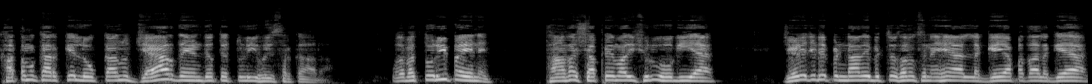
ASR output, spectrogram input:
ਖਤਮ ਕਰਕੇ ਲੋਕਾਂ ਨੂੰ ਜ਼ਹਿਰ ਦੇਣ ਦੇ ਉੱਤੇ ਤੁਲੀ ਹੋਈ ਸਰਕਾਰ ਆ। ਉਹਦੇ ਬਾਅਦ ਤੁਰੀ ਪਏ ਨੇ। ਥਾਂ ਥਾਂ ਛਾਪੇਮਾਰੀ ਸ਼ੁਰੂ ਹੋ ਗਈ ਹੈ ਜਿਹੜੇ ਜਿਹੜੇ ਪਿੰਡਾਂ ਦੇ ਵਿੱਚੋਂ ਸਾਨੂੰ ਸੁਨੇਹੇ ਲੱਗੇ ਆ, ਪਤਾ ਲੱਗਿਆ।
